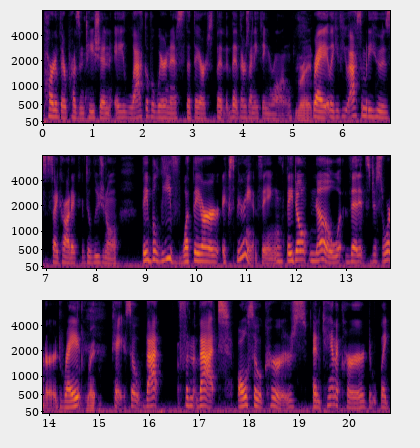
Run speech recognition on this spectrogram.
part of their presentation a lack of awareness that they are that, that there's anything wrong right, right? Like if you ask somebody who is psychotic, delusional, they believe what they are experiencing. They don't know that it's disordered, right? right, Okay, so that that also occurs and can occur like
